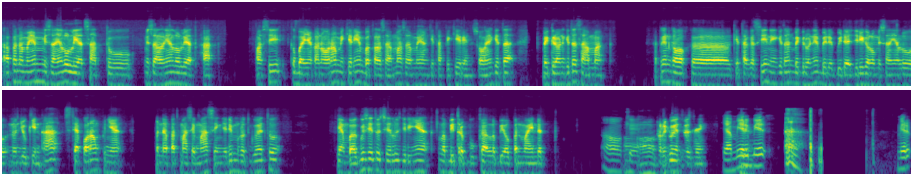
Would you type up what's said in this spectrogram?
apa namanya misalnya lu lihat satu misalnya lu lihat A pasti kebanyakan orang mikirnya bakal sama sama yang kita pikirin soalnya kita background kita sama tapi kan kalau ke kita ke sini kita kan backgroundnya beda-beda jadi kalau misalnya lu nunjukin A setiap orang punya pendapat masing-masing jadi menurut gue itu yang bagus itu sih lu jadinya lebih terbuka lebih open minded Oke. Oh, menurut gue itu sih Ya mirip-mirip mirip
